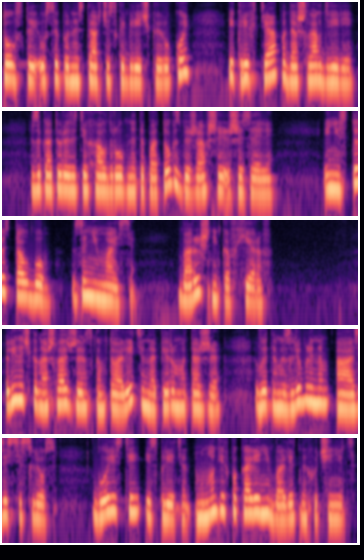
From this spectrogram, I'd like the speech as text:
толстой, усыпанной старческой гречкой рукой и, кряхтя, подошла к двери, за которой затихал дробный топоток сбежавшей Жизели. «И не стой столбом, занимайся. Барышников херов». Лидочка нашлась в женском туалете на первом этаже, в этом излюбленном оазисе слез, горестей и сплетен многих поколений балетных учениц.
